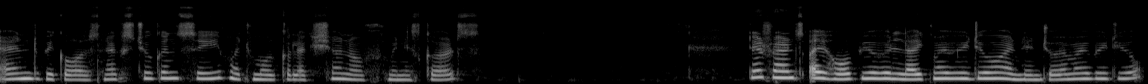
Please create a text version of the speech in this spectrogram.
end because next you can see much more collection of mini skirts. Dear friends, I hope you will like my video and enjoy my video.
